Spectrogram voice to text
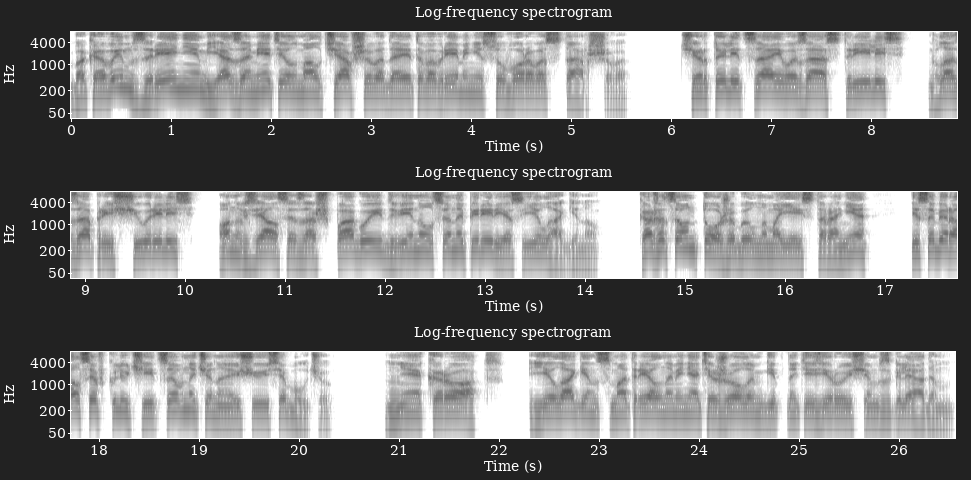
Боковым зрением я заметил молчавшего до этого времени Суворова-старшего. Черты лица его заострились, глаза прищурились, он взялся за шпагу и двинулся на перерез Елагину. Кажется, он тоже был на моей стороне и собирался включиться в начинающуюся бучу. «Не крот!» Елагин смотрел на меня тяжелым гипнотизирующим взглядом.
